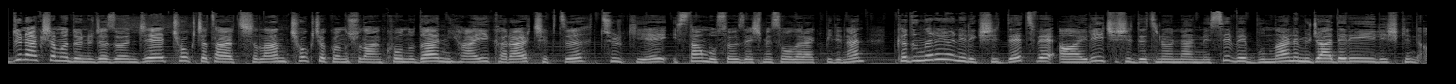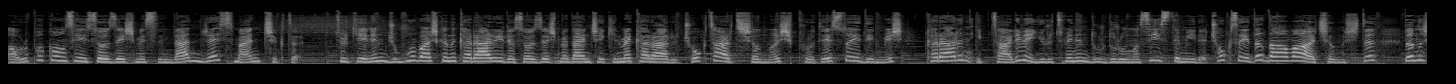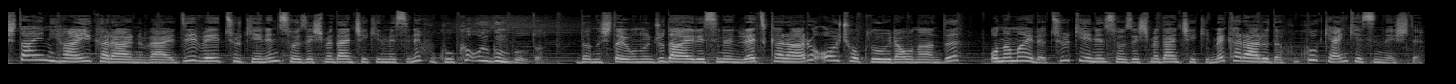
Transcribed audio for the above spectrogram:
Dün akşama döneceğiz önce. Çokça tartışılan, çokça konuşulan konuda nihai karar çıktı. Türkiye, İstanbul Sözleşmesi olarak bilinen kadınlara yönelik şiddet ve aile içi şiddetin önlenmesi ve bunlarla mücadeleye ilişkin Avrupa Konseyi Sözleşmesi'nden resmen çıktı. Türkiye'nin Cumhurbaşkanı kararıyla sözleşmeden çekilme kararı çok tartışılmış, protesto edilmiş, kararın iptali ve yürütmenin durdurulması istemiyle çok sayıda dava açılmıştı. Danıştay nihai kararını verdi ve Türkiye'nin sözleşmeden çekilmesini hukuka uygun buldu. Danıştay 10. Dairesi'nin red kararı oy çokluğuyla onandı. Onamayla Türkiye'nin sözleşmeden çekilme kararı da hukuken kesinleşti.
